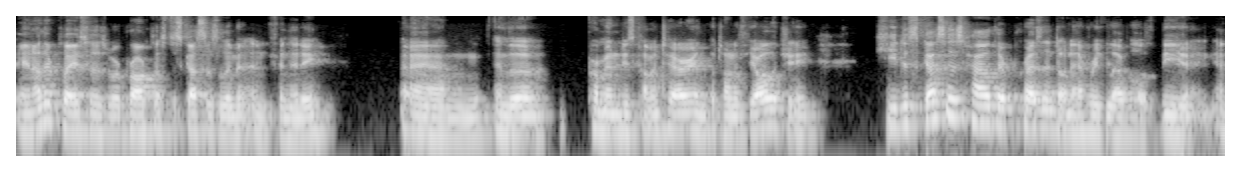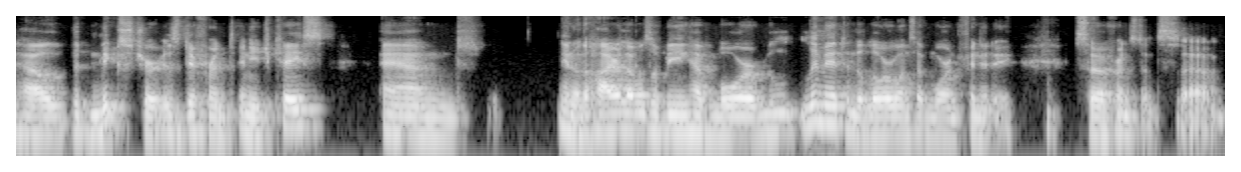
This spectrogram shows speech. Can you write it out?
in other places where Proclus discusses limit and infinity, um, in the Parmenides commentary and the Platonic theology, he discusses how they're present on every level of being and how the mixture is different in each case. And you know, the higher levels of being have more limit and the lower ones have more infinity. So, for instance, um,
